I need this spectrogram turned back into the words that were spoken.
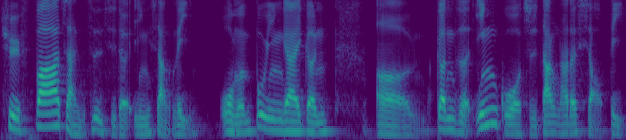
去发展自己的影响力，我们不应该跟呃跟着英国只当他的小弟。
